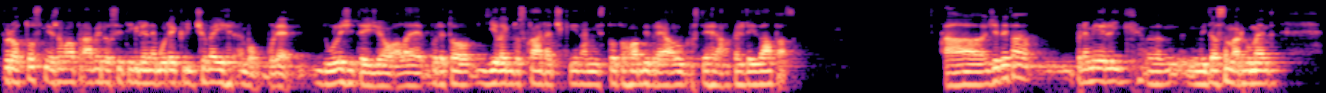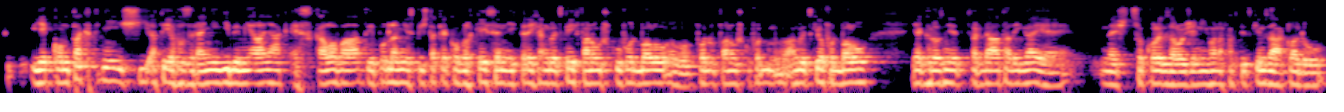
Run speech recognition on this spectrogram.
proto směřoval právě do City, kde nebude klíčový, nebo bude důležitý, že jo, ale bude to dílek do skládačky namísto toho, aby v Reálu prostě hrál každý zápas. A že by ta Premier League, eh, viděl jsem argument, je kontaktnější a ty jeho zranění by měla nějak eskalovat. Je podle mě spíš tak jako vlhký sen některých anglických fanoušků fotbalu, fanoušků fotbalu, anglického fotbalu, jak hrozně tvrdá ta liga je. než cokoliv založeného na faktickém základu,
